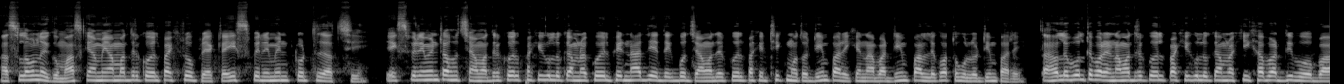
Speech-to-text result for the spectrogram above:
আসসালামু আলাইকুম। আজকে আমি আমাদের কোয়েল পাখির উপরে একটা এক্সপেরিমেন্ট করতে যাচ্ছি। এক্সপেরিমেন্টটা হচ্ছে আমাদের কোয়েল পাখিগুলোকে আমরা কোয়েল ফিড না দিয়ে দেখব যে আমাদের কোয়েল পাখি ঠিক মতো ডিম পারে কিনা বা ডিম পারলে কতগুলো ডিম পারে তাহলে বলতে পারেন আমাদের কোয়েল পাখিগুলোকে আমরা কি খাবার দিব বা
